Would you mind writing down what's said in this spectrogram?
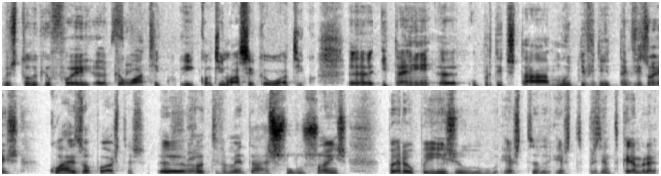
mas tudo aquilo foi uh, caótico Sim. e continua a ser caótico. Uh, e tem, o partido está muito dividido, tem visões quais opostas uh, relativamente às soluções para o país. O, este, este Presidente de Câmara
